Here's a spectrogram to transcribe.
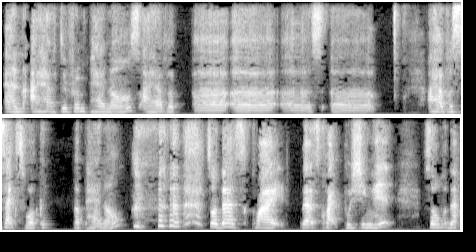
and I have different panels. I have a, a, a, a, a I have a sex worker panel, so that's quite that's quite pushing it. So there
